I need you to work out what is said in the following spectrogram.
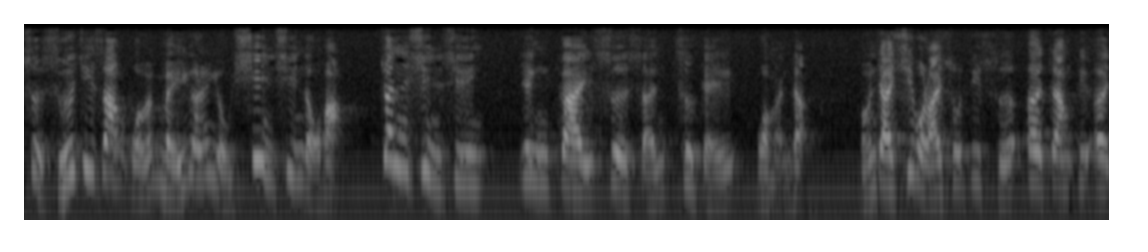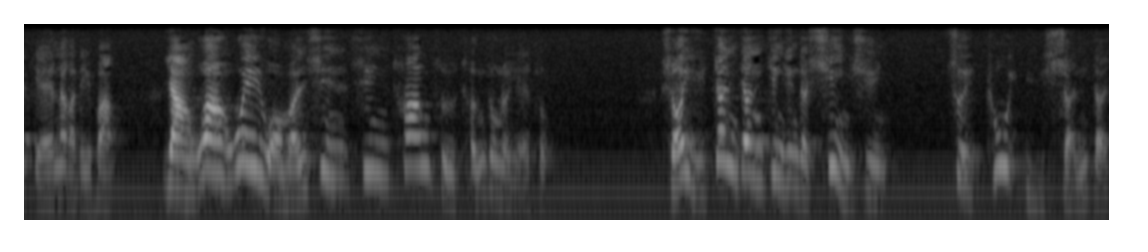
是实际上我们每一个人有信心的话，真信心应该是神赐给我们的。我们在希伯来书第十二章第二节那个地方，仰望为我们信心创始成终的耶稣。所以真正经经的信心是出于神的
